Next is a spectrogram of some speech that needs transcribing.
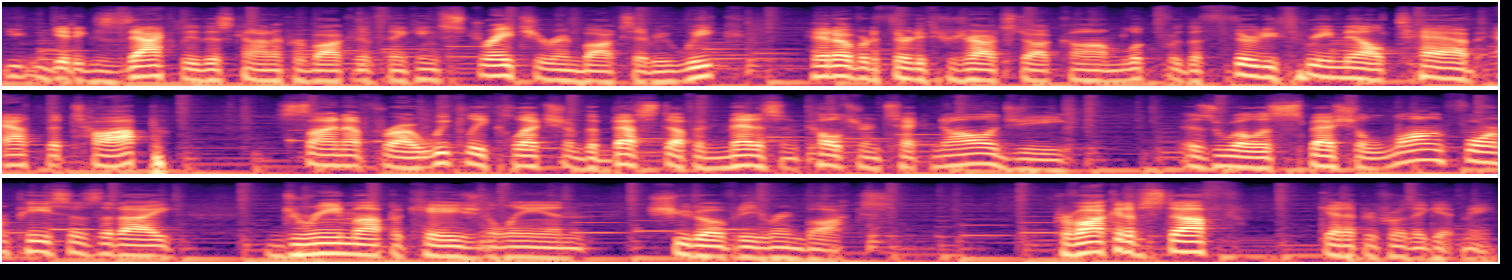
You can get exactly this kind of provocative thinking straight to your inbox every week. Head over to 33charts.com, look for the 33 Mail tab at the top. Sign up for our weekly collection of the best stuff in medicine, culture, and technology as well as special long form pieces that I dream up occasionally and shoot over to your inbox. Provocative stuff, get it before they get me.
